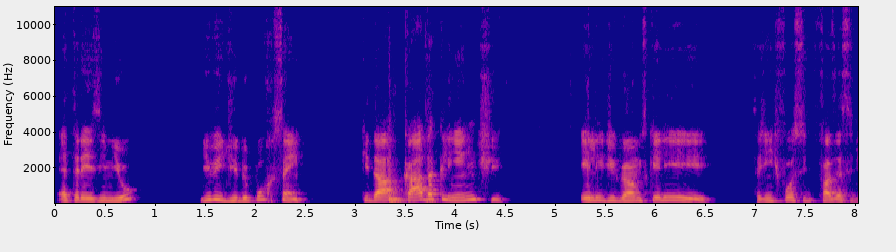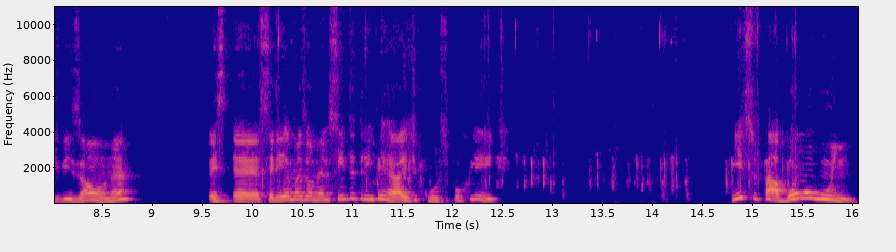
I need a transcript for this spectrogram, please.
É 13 mil dividido por 100, que dá cada cliente, ele, digamos que ele, se a gente fosse fazer essa divisão, né, é, seria mais ou menos 130 reais de custo por cliente. Isso tá bom ou ruim?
